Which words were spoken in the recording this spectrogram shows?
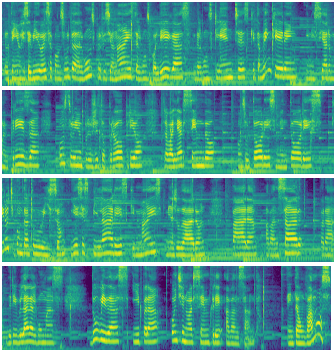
Eu tenho recebido essa consulta de alguns profissionais, de alguns colegas, de alguns clientes que também querem iniciar uma empresa, construir um projeto próprio, trabalhar sendo consultores, mentores. Quero te contar tudo isso e esses pilares que mais me ajudaram para avançar, para driblar algumas dúvidas e para continuar sempre avançando. Então vamos?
